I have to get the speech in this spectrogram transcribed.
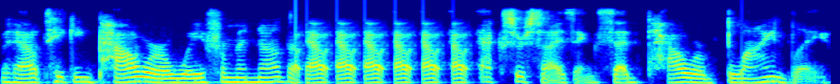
Without taking power away from another, out, out, out, out, out, out exercising said power blindly.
